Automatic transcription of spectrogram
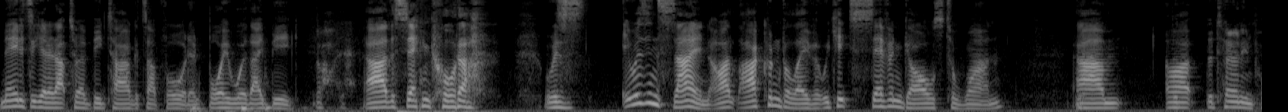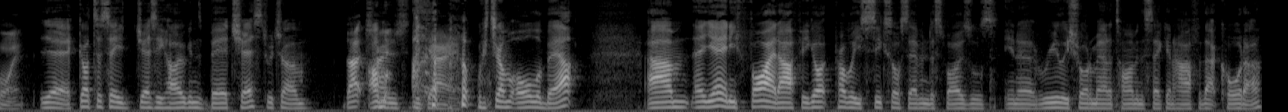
Needed to get it up to our big targets up forward, and boy were they big. Oh, yeah. Uh, the second quarter was it was insane. I I couldn't believe it. We kicked seven goals to one. Um, uh, The turning point. yeah, got to see Jesse Hogan's bare chest, which I'm That I'm- changed the game. which I'm all about. Um, and yeah, and he fired up. He got probably six or seven disposals in a really short amount of time in the second half of that quarter.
